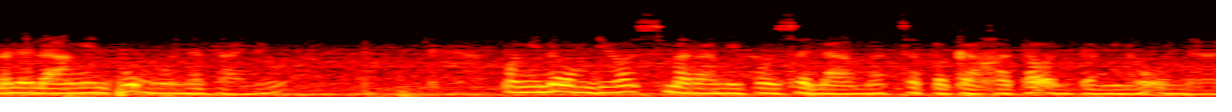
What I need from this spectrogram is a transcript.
Manalangin po muna tayo. Panginoong Diyos, marami pong salamat sa pagkakataon, Panginoon, na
